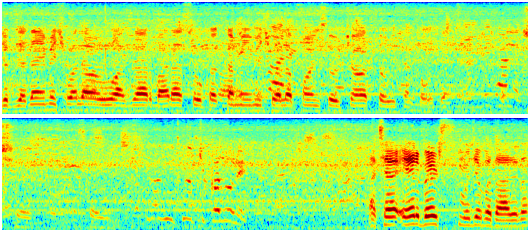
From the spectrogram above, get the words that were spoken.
जब ज़्यादा एम एच वाला वो हज़ार बारह सौ का कम एम एच वाला पाँच सौ चार सौ इतना का होता है। अच्छा एयरबड्स मुझे बता देना।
